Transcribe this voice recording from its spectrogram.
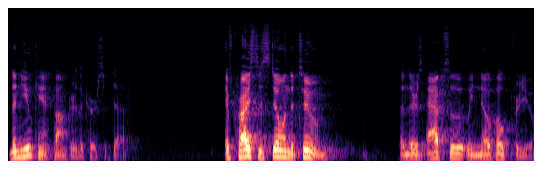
then you can't conquer the curse of death. If Christ is still in the tomb, then there's absolutely no hope for you.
